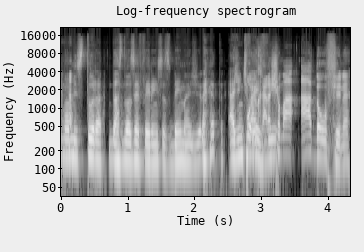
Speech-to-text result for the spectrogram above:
uma mistura das duas referências bem mais direta. A gente Pô, vai o cara ver... chama Adolf, né?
